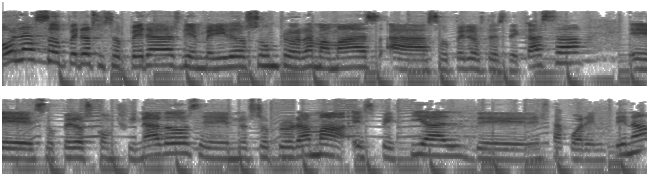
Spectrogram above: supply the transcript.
Hola soperos y soperas, bienvenidos un programa más a Soperos desde casa, eh, soperos confinados, en nuestro programa especial de esta cuarentena.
